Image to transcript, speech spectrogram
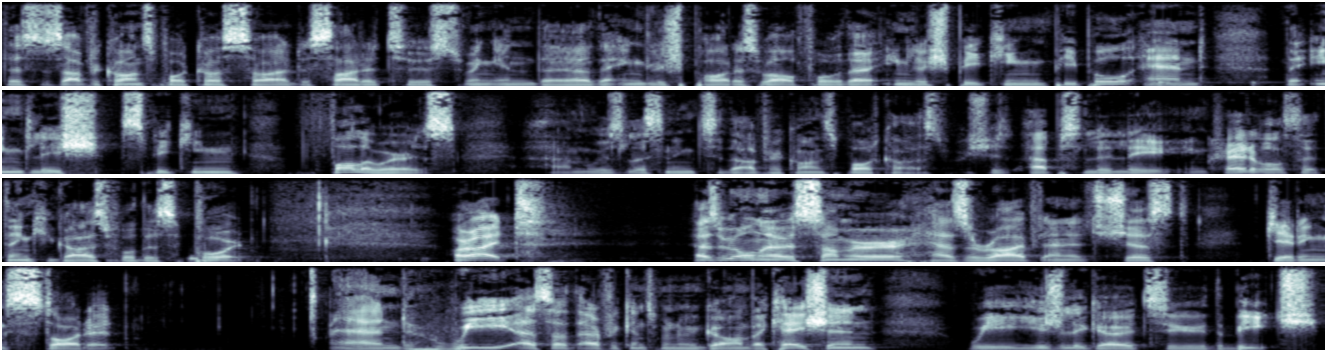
this is Afrikaans podcast, so I decided to swing in the the English part as well for the English speaking people and the English speaking followers um, who's listening to the Afrikaans podcast, which is absolutely incredible. So thank you guys for the support. All right, as we all know, summer has arrived and it's just getting started. And we, as South Africans, when we go on vacation, we usually go to the beach.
